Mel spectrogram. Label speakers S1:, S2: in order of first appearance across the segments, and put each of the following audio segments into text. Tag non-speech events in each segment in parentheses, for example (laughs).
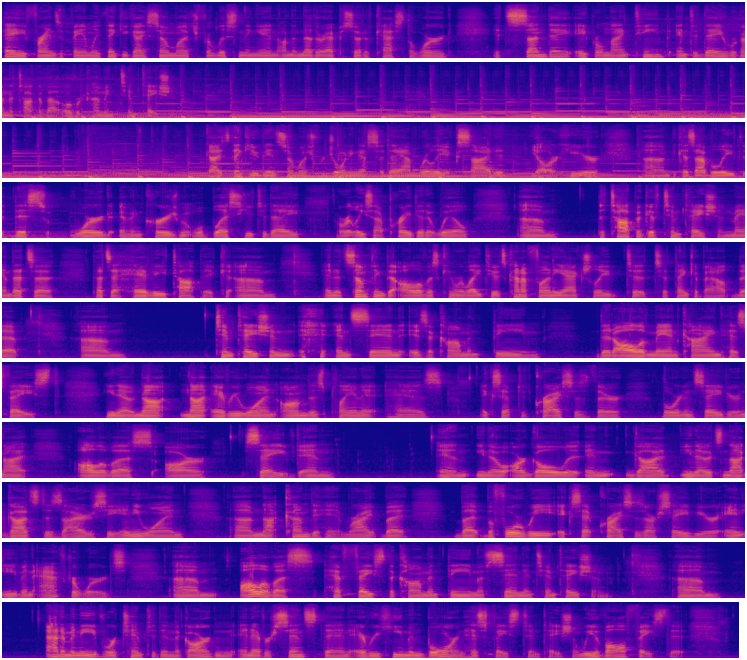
S1: Hey, friends and family, thank you guys so much for listening in on another episode of Cast the Word. It's Sunday, April 19th, and today we're going to talk about overcoming temptation. Guys, thank you again so much for joining us today. I'm really excited y'all are here um, because I believe that this word of encouragement will bless you today, or at least I pray that it will. Um, the topic of temptation, man, that's a that's a heavy topic, um, and it's something that all of us can relate to. It's kind of funny actually to to think about that. Um, temptation (laughs) and sin is a common theme that all of mankind has faced. You know, not not everyone on this planet has accepted Christ as their Lord and Savior. Not all of us are saved and and you know our goal and god you know it's not god's desire to see anyone um, not come to him right? But but before we accept christ as our savior and even afterwards um, all of us have faced the common theme of sin and temptation. Um, adam and eve were tempted in the garden and ever since then every human born has faced temptation. We have all faced it.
